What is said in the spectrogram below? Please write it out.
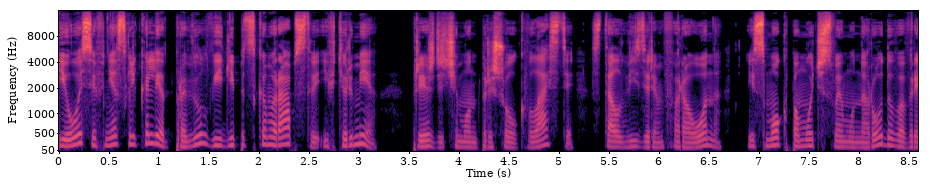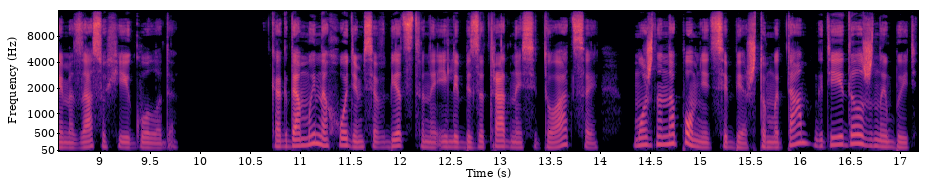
Иосиф несколько лет провел в египетском рабстве и в тюрьме, прежде чем он пришел к власти, стал визирем фараона и смог помочь своему народу во время засухи и голода. Когда мы находимся в бедственной или безотрадной ситуации, можно напомнить себе, что мы там, где и должны быть,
